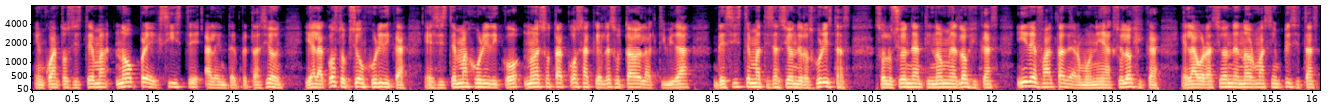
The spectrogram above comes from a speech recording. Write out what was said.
en cuanto sistema no preexiste a la interpretación y a la construcción jurídica. El sistema jurídico no es otra cosa que el resultado de la actividad de sistematización de los juristas, solución de antinomias lógicas y de falta de armonía axiológica, elaboración de normas implícitas,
